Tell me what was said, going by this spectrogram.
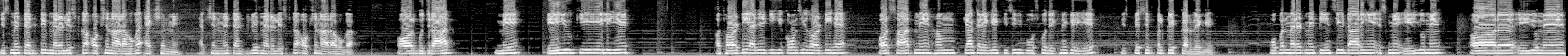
जिसमें टेंटेटिव मेरिट लिस्ट का ऑप्शन आ रहा होगा एक्शन में। एक्शन में टेंटेटिव मेरिट लिस्ट का ऑप्शन आ रहा होगा। और गुजरात में एयू के लिए अथॉरिटी आ जाएगी कि कौन सी अथॉरिटी है। और साथ में हम क्या करेंगे, किसी भी पोस्ट को देखने के लिए इस पर सिंपल क्लिक कर देंगे। ओपन मेरिट में तीन सीट आ रही हैं, इसमें एयू में और एयू में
